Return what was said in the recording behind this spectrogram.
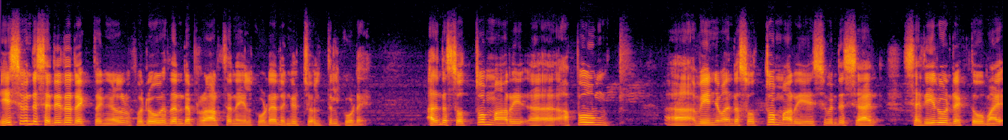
യേശുവിന്റെ ശരീര രക്തങ്ങൾ പുരോഹിതന്റെ പ്രാർത്ഥനയിൽ കൂടെ അല്ലെങ്കിൽ ചൊൽത്തിൽ കൂടെ അതിന്റെ സ്വത്വം മാറി അപ്പവും വീഞ്ഞും അതിന്റെ സ്വത്വം മാറി യേശുവിന്റെ ശരീരവും രക്തവുമായി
